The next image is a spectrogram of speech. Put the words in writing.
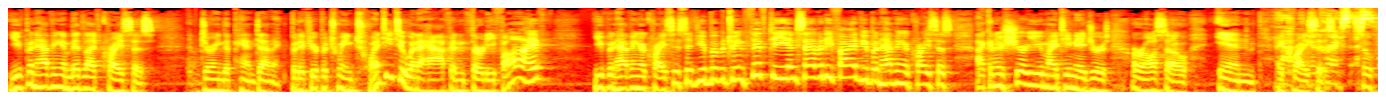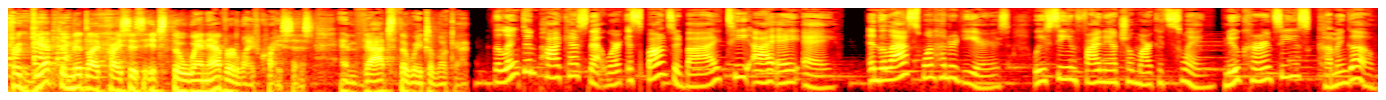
you've been having a midlife crisis during the pandemic. But if you're between 22 and a half and 35, you've been having a crisis. If you've been between 50 and 75, you've been having a crisis. I can assure you, my teenagers are also in a crisis. a crisis. so forget the midlife crisis. It's the whenever life crisis. And that's the way to look at it. The LinkedIn Podcast Network is sponsored by TIAA. In the last 100 years, we've seen financial markets swing, new currencies come and go,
